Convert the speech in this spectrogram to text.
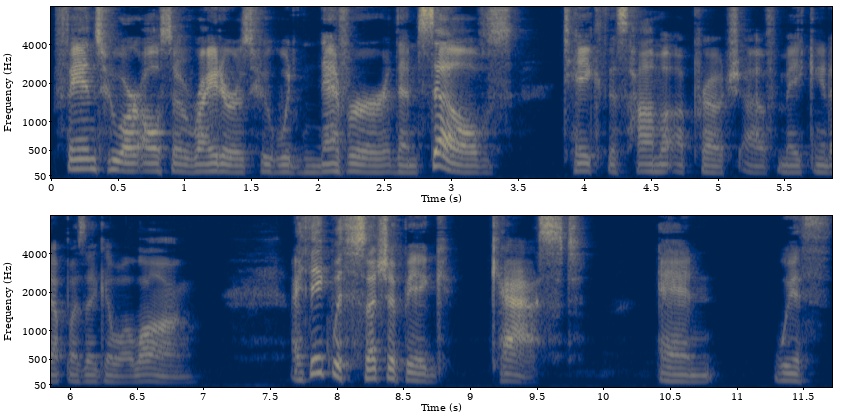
fans who are also writers who would never themselves take this Hama approach of making it up as they go along. I think with such a big cast and with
